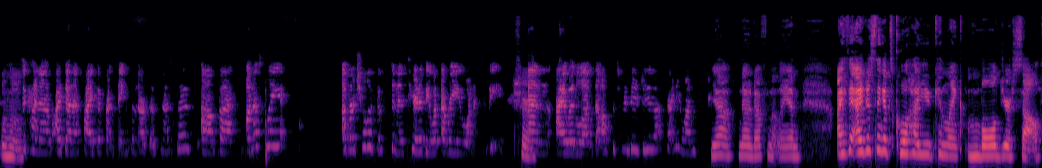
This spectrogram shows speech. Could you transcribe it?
Mhm. to kind of identify different things in their businesses. Uh, but honestly, a virtual assistant is here to be whatever you want it to be. Sure. And I would love the opportunity to do that for anyone. Yeah, no, definitely. And I think I just think it's cool how you can like mold yourself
